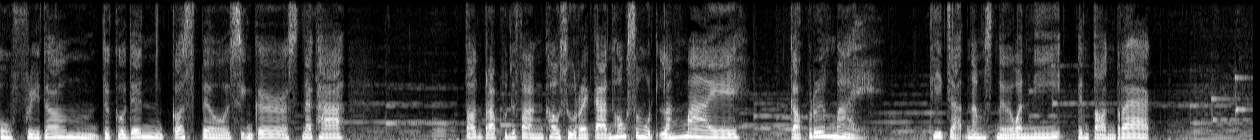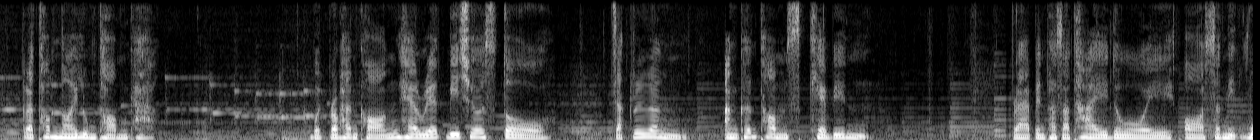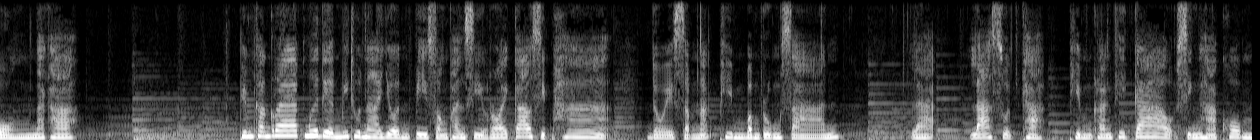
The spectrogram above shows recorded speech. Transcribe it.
Oh Freedom The Golden Gospel Singers นะคะตอนรับคุณผู้ฟังเข้าสู่รายการห้องสมุดหลังใหม่ กับเรื่องใหม่ ที่จะนำเสนอวันนี้เป็นตอนแรก กระท่อมน้อยลุงทอมค่ะ บทประพันธ์ของ Harriet Beecher Stowe จากเรื่อง Uncle Tom's Cabin แปลเป็นภาษาไทยโดยอสนิทวงนะคะ พิมพ์ครั้งแรกเมื่อเดือนมิถุนายนปี 2495 โดยสำนักพิมพ์บำรุงสาร และล่าสุดค่ะ พิมพ์ครั้งที่ 9 สิงหาคม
